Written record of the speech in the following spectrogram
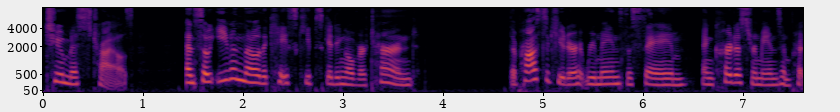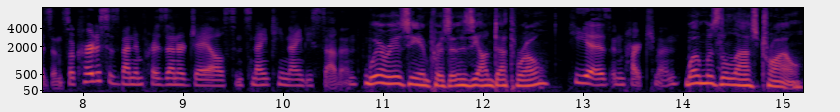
two mistrials. And so even though the case keeps getting overturned, the prosecutor remains the same, and Curtis remains in prison. So Curtis has been in prison or jail since 1997. Where is he in prison? Is he on death row? He is in Parchman. When was the last trial?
